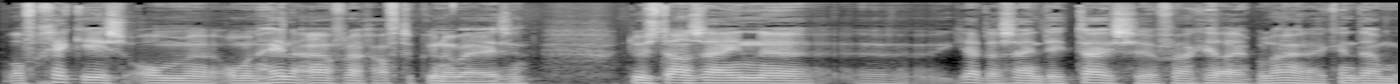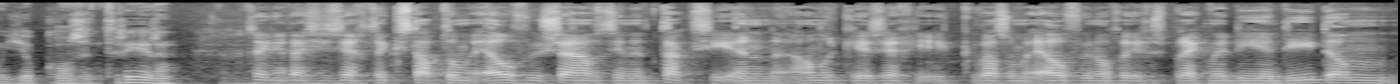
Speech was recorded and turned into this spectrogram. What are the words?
of gek is om, uh, om een hele aanvraag af te kunnen wijzen. Dus dan zijn, ja, dan zijn details vaak heel erg belangrijk en daar moet je op concentreren. Dat betekent als je zegt ik stapte om 11 uur s'avonds in een taxi en de andere keer zeg je ik was om 11 uur nog in gesprek met die en die, dan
